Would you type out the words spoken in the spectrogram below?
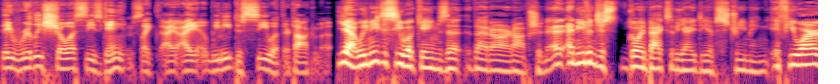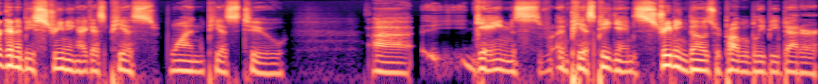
they really show us these games. Like I, I we need to see what they're talking about. Yeah, we need to see what games that, that are an option, and, and even just going back to the idea of streaming. If you are going to be streaming, I guess PS One, PS Two uh, games and PSP games, streaming those would probably be better.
